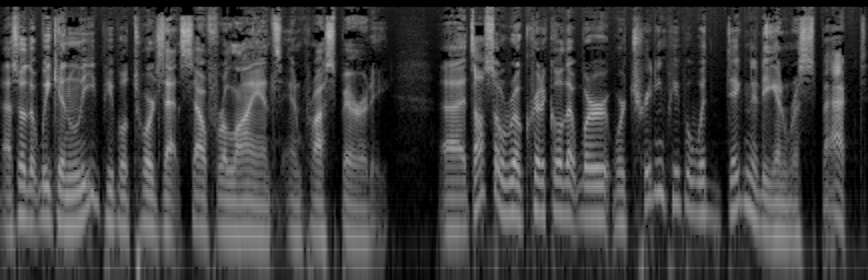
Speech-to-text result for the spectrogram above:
uh, so that we can lead people towards that self-reliance and prosperity. Uh, it's also real critical that we're we're treating people with dignity and respect,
